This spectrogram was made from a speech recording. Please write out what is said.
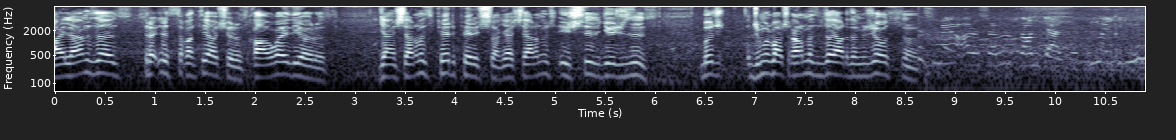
Ailemizle sürekli sıkıntı yaşıyoruz, kavga ediyoruz. Gençlerimiz perperişan, gençlerimiz işsiz, güçsüz. Bu Cumhurbaşkanımız bize yardımcı olsun. Taşımaya araçlarına zam geldi. Bununla ilgili ne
